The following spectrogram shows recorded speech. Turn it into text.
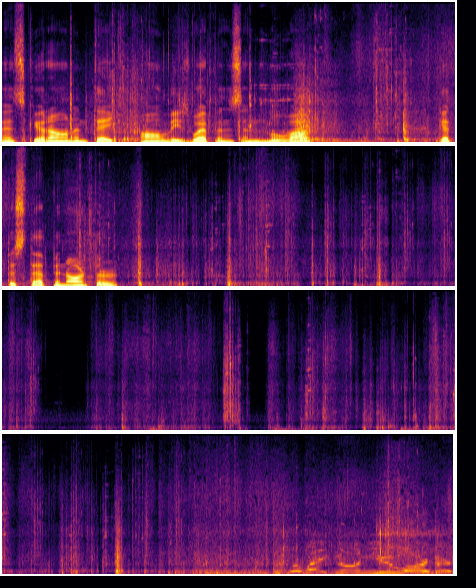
Let's get on and take all these weapons and move out. Get the step in, Arthur. We're waiting on you, Arthur.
